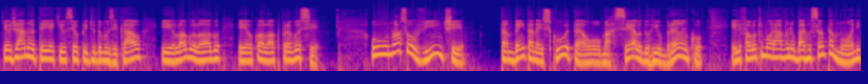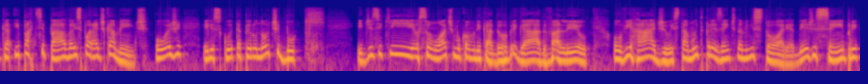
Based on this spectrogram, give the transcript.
que eu já anotei aqui o seu pedido musical e logo logo eu coloco para você. O nosso ouvinte também está na escuta, o Marcelo do Rio Branco. Ele falou que morava no bairro Santa Mônica e participava esporadicamente. Hoje ele escuta pelo notebook. e disse que eu sou um ótimo comunicador. Obrigado, valeu. Ouvir rádio está muito presente na minha história. Desde sempre,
